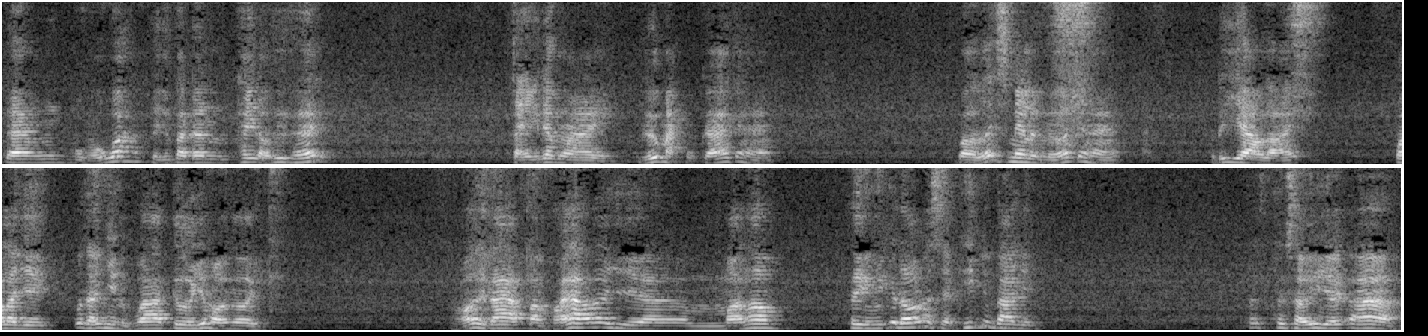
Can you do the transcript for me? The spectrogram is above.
đang buồn ngủ quá, thì chúng ta nên thay đổi tư thế. Chạy ra ngoài, rửa mặt một cái chẳng hạn. Và lấy smell lần nữa chẳng hạn. Đi vào lại. Hoặc là gì? Có thể nhìn qua cười với mọi người. Hỏi người ta, bạn khỏe không? Gì ờ, mệt không? Thì những cái đó nó sẽ khiến chúng ta gì? Thực sự như vậy. À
